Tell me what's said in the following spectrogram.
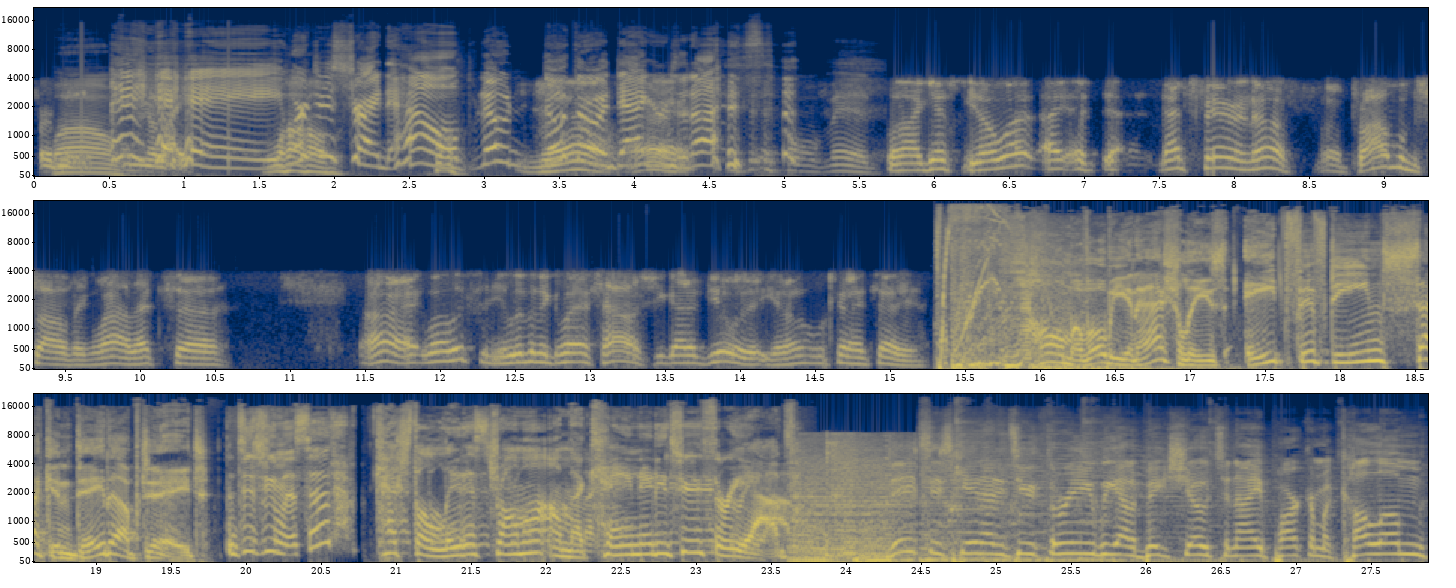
for Wow. me. in your life. Hey, Wow. we're just trying to help. No, don't Yeah, throw daggers all at us. oh, man. Well, I guess, you know what? I, I, that's fair enough. Uh, problem solving. Wow, that's, uh, all right. Well, listen, you live in a glass house. You got to deal with it, you know? What can I tell you? Home of Obie and Ashley's 815 second date update. Did you miss it? Catch the latest drama on the K92 3 app. This is K92.3. We got a big show tonight. Parker McCollum.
